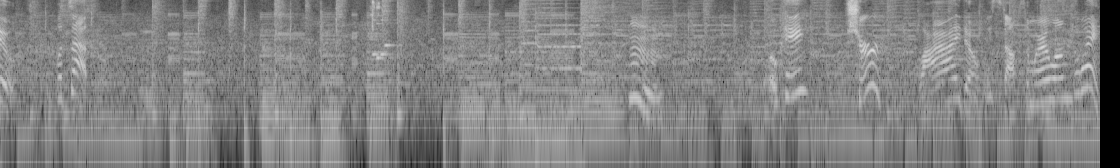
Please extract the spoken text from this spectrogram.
You. What's up? Hmm. Okay, sure. Why don't we stop somewhere along the way?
